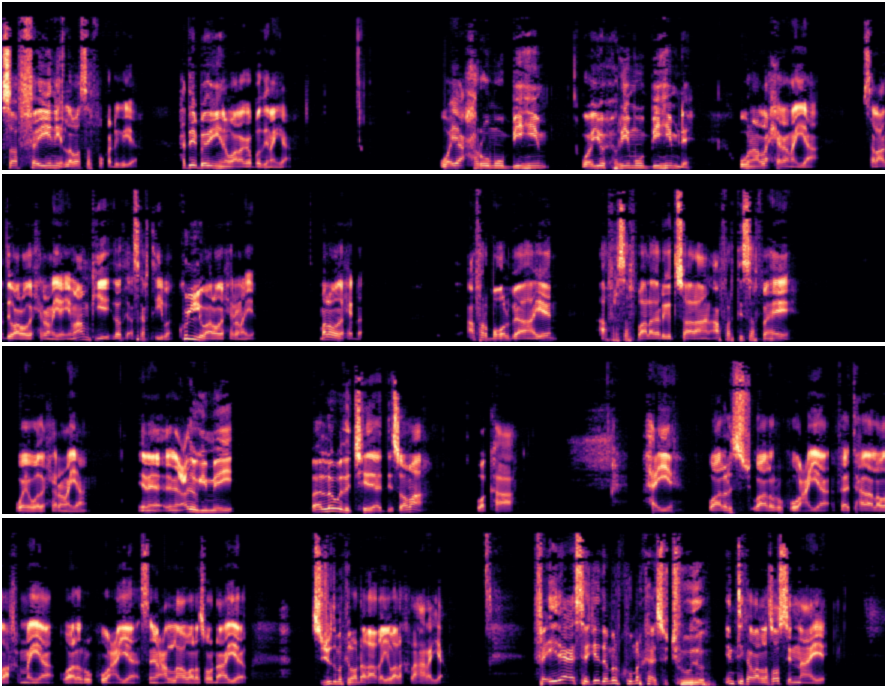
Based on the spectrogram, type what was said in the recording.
safayni laba safuu ka dhigayaa. Hadday badan yihiina waa laga badinayaa wa yaxrumu bihim wa yuxrimu bihim dheh wuuna la xiranayaa salaaddii waa la wada xiranayaa imaamkii dadka askartiiba kulli waa la wada xiranaya ma la wada xidha afar boqol bay ahaayeen afar saf baa laga dhigay tusaalahaan afartii safba hee way wada xiranayaan ina cadowgii meeye waa loo wada jeedaade soo maa wa kaa haye waa la rukuucayaa faatixadaa la wada akrinayaa waa la rukuucayaa samic allah waa la soo dhahayaa sujuudda markii loo dhaqaaqaya waa la kala harayaa. Fa idaa sajada markuu markaa sujuudo intii kale la soo sinnaaye.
